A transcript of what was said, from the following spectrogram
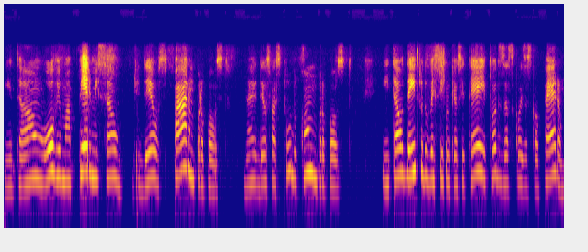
Então, houve uma permissão de Deus para um propósito. Né? Deus faz tudo com um propósito. Então, dentro do versículo que eu citei, todas as coisas cooperam,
